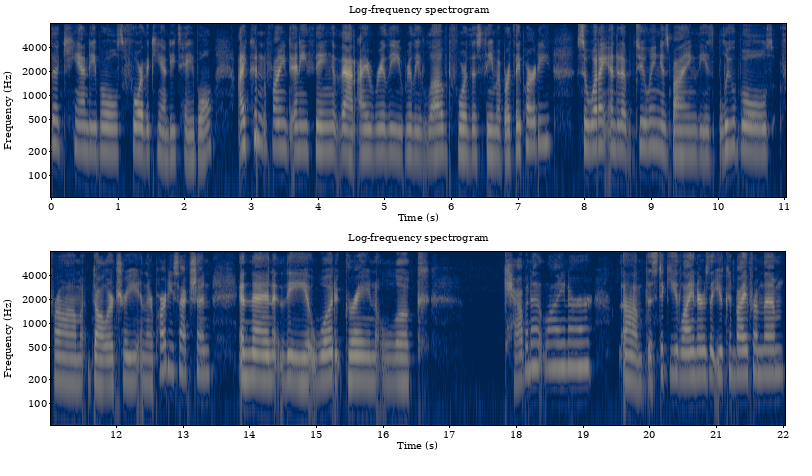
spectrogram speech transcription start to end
the candy bowls for the candy table. I couldn't find anything that I really, really loved for this theme of birthday party. So what I ended up doing is buying these blue bowls from Dollar Tree in their party section. And then the wood grain look cabinet liner um, the sticky liners that you can buy from them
